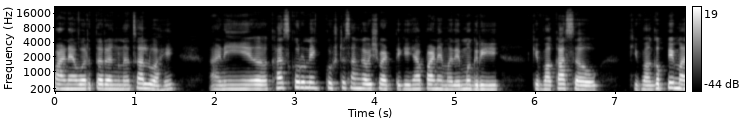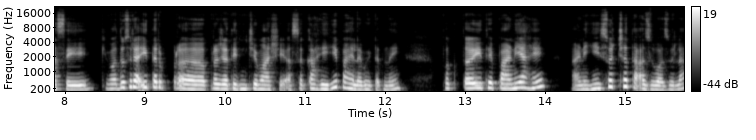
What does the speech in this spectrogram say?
पाण्यावर तरंगणं चालू आहे. आणि खास करून एक गोष्ट सांगावीशी वाटते की ह्या पाण्यामध्ये मगरी किंवा कासव किंवा गप्पे मासे किंवा दुसऱ्या इतर प्र प्रजातींचे मासे असं काहीही पाहायला भेटत नाही. फक्त इथे पाणी आहे आणि ही स्वच्छता आजूबाजूला.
